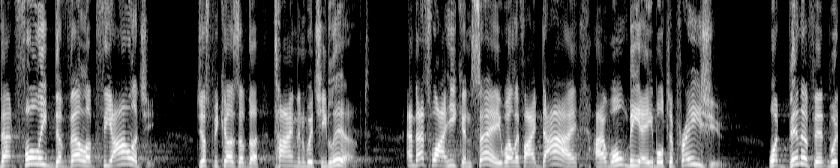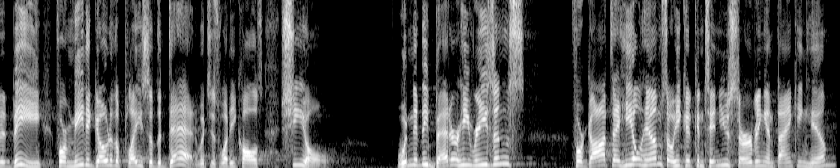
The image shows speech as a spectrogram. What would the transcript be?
that fully developed theology just because of the time in which he lived. And that's why he can say, Well, if I die, I won't be able to praise you. What benefit would it be for me to go to the place of the dead, which is what he calls Sheol? Wouldn't it be better, he reasons, for God to heal him so he could continue serving and thanking him?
